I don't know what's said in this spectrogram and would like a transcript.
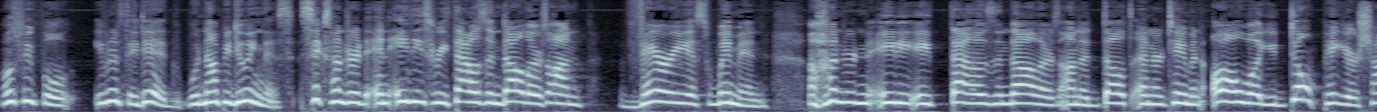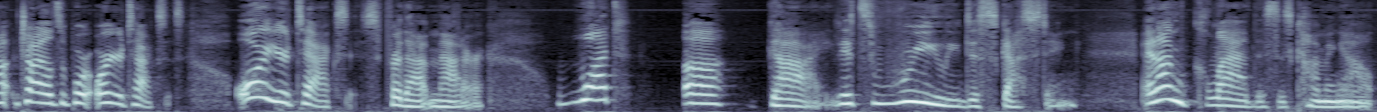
most people, even if they did, would not be doing this. $683,000 on various women, $188,000 on adult entertainment, all while you don't pay your sh- child support or your taxes, or your taxes for that matter. What a guy. It's really disgusting. And I'm glad this is coming out.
